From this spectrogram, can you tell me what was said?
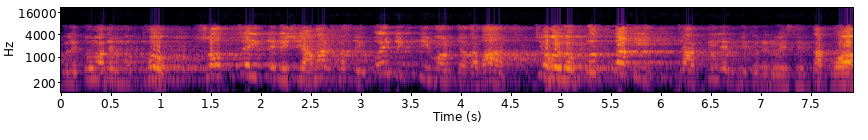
বলে, তোমাদের মধ্যে সবচাইতে বেশি আমার কাছে ওই ব্যক্তি মর্যাদাবান, যে হলো মুত্তাকি, যার দিলের ভিতরে রয়েছে তাকওয়া।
